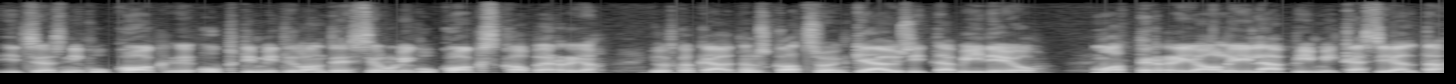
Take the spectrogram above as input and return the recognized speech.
itse asiassa niin kuin kaksi, optimitilanteessa siellä on niin kuin kaksi kaveria, jotka käytännössä katsoen käy sitä video materiaalia läpi, mikä sieltä,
